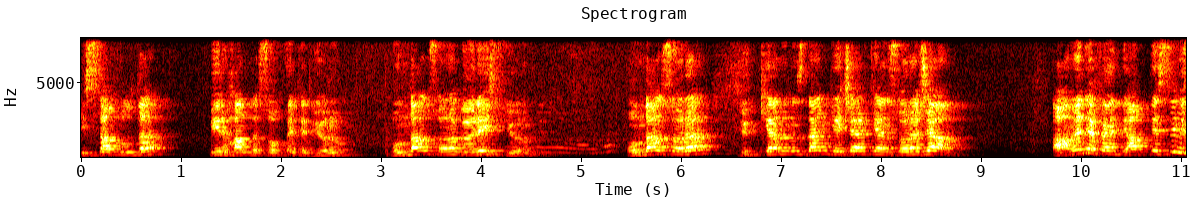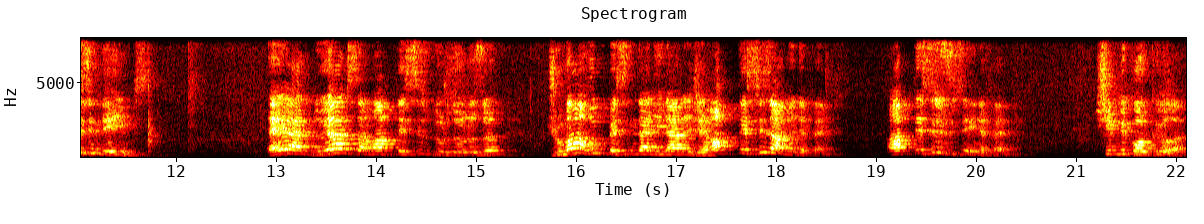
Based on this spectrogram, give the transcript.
İstanbul'da bir handa sohbet ediyorum. Bundan sonra böyle istiyorum dedi. Bundan sonra dükkanınızdan geçerken soracağım. Ahmet Efendi abdestli misin değil misin? Eğer duyarsam abdestsiz durduğunuzu Cuma hutbesinden ilan edeceğim. Abdestsiz Ahmet Efendi. Abdestsiz Hüseyin Efendi. Şimdi korkuyorlar.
